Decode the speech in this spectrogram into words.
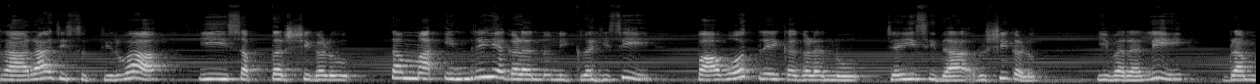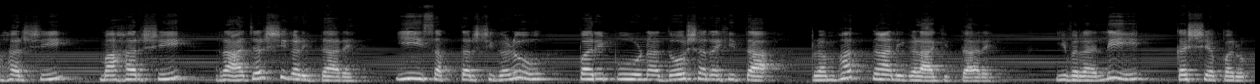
ರಾರಾಜಿಸುತ್ತಿರುವ ಈ ಸಪ್ತರ್ಷಿಗಳು ತಮ್ಮ ಇಂದ್ರಿಯಗಳನ್ನು ನಿಗ್ರಹಿಸಿ ಭಾವೋದ್ರೇಕಗಳನ್ನು ಜಯಿಸಿದ ಋಷಿಗಳು. ಇವರಲ್ಲಿ ಬ್ರಹ್ಮರ್ಷಿ, ಮಹರ್ಷಿ, ರಾಜರ್ಷಿಗಳಿದ್ದಾರೆ. ಈ ಸಪ್ತರ್ಷಿಗಳು ಪರಿಪೂರ್ಣ ದೋಷರಹಿತ ಬ್ರಹ್ಮಜ್ಞಾನಿಗಳಾಗಿದ್ದಾರೆ. ಇವರಲ್ಲಿ ಕಶ್ಯಪರು,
